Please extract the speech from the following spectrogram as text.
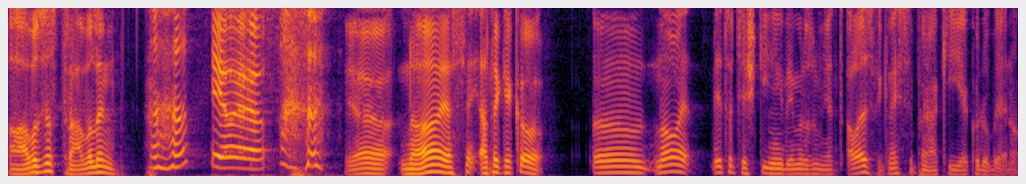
I was just traveling. Aha, jo, jo, jo. Jo, jo, no jasně, a tak jako, uh, no je- je to těžký někdy jim rozumět, ale zvykneš si po nějaký jako době, no.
